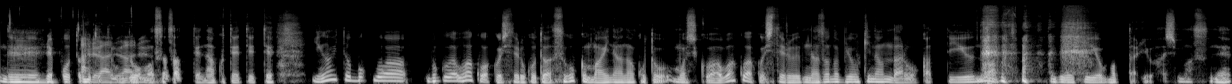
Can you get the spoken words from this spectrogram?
で、レポート見ててもどうも刺さってなくてって言って、意外と僕は、僕がワクワクしてることはすごくマイナーなこと、もしくはワクワクしてる謎の病気なんだろうかっていうのは、時々思ったりはしますね。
